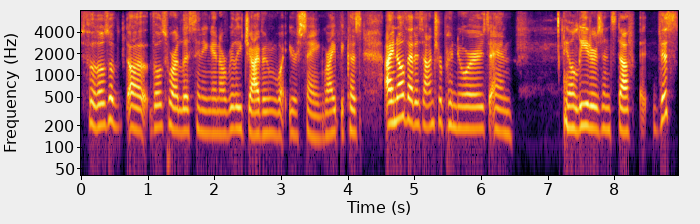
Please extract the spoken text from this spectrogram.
for those of uh, those who are listening and are really jiving what you're saying, right? Because I know that as entrepreneurs and you know leaders and stuff uh, this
